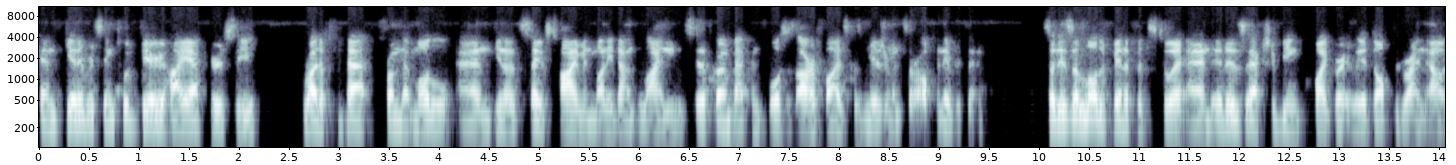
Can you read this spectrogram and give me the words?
can get everything to a very high accuracy right off the bat from that model. And you know, it saves time and money down the line instead of going back and forth with RFIs because measurements are off and everything. So there's a lot of benefits to it. And it is actually being quite greatly adopted right now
